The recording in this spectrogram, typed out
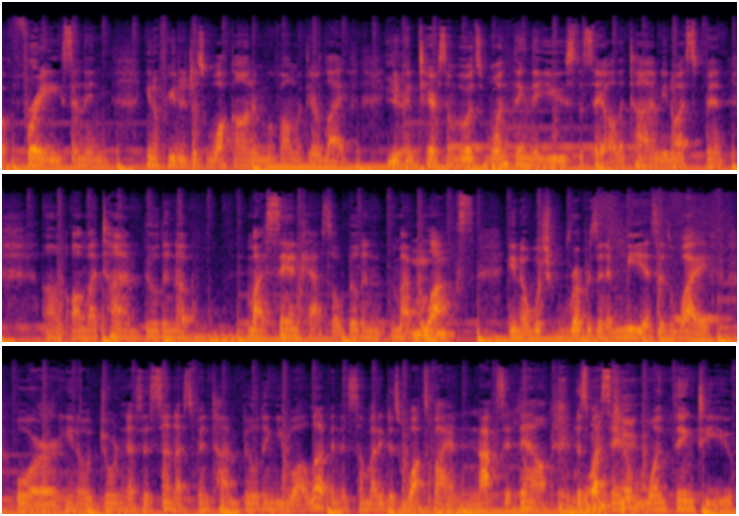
a phrase, and then you know, for you to just walk on and move on with your life. You can tear some. It's one thing they used to say all the time. You know, I spent um, all my time building up my sandcastle, building my blocks. You know, which represented me as his wife, or you know, Jordan as his son. I spend time building you all up, and then somebody just walks by and knocks it down And just by saying one thing to you,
